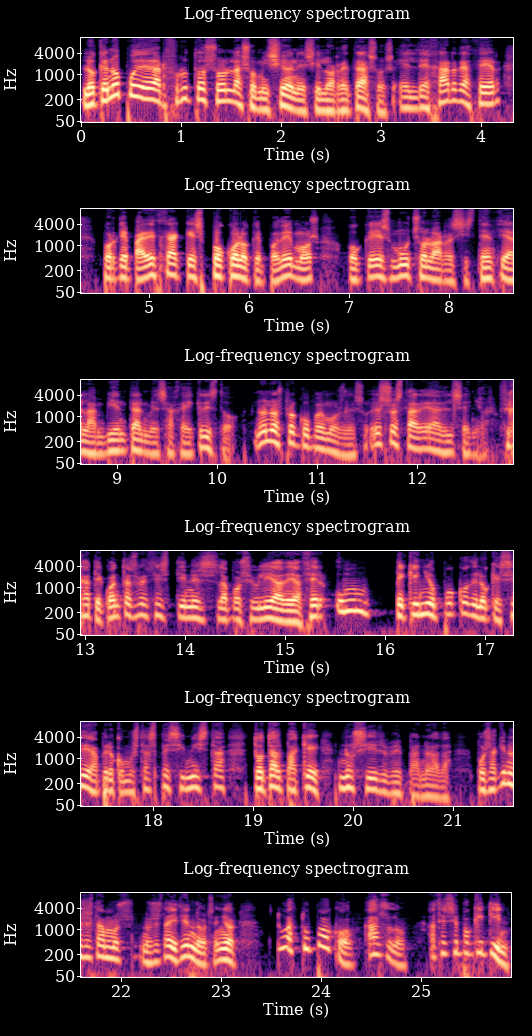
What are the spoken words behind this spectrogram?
Lo que no puede dar frutos son las omisiones y los retrasos, el dejar de hacer porque parezca que es poco lo que podemos o que es mucho la resistencia del ambiente al mensaje de Cristo. No nos preocupemos de eso, eso es tarea del Señor. Fíjate, ¿cuántas veces tienes la posibilidad de hacer un pequeño poco de lo que sea, pero como estás pesimista, total, ¿para qué? No sirve para nada. Pues aquí nos estamos, nos está diciendo el Señor, tú haz tu poco, hazlo, haz ese poquitín,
